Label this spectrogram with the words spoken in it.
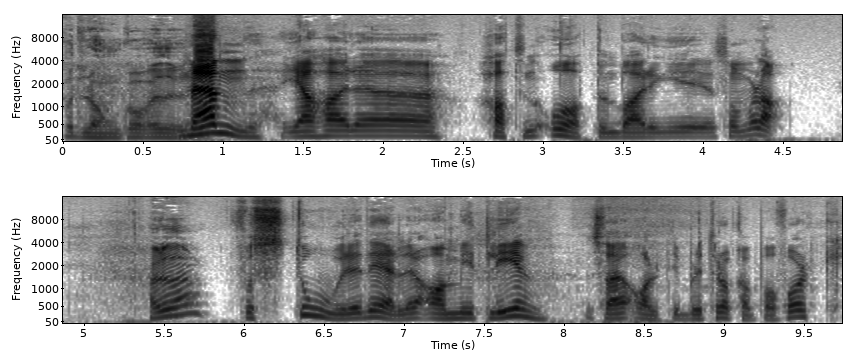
Fått long covid ut. Men jeg har uh, hatt en åpenbaring i sommer, da. Har du det? For store deler av mitt liv så har jeg alltid blitt tråkka på folk.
